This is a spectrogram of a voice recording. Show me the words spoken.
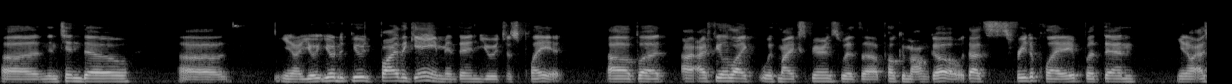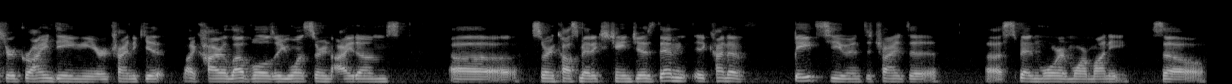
uh, Nintendo. Uh, you know, you, you'd, you'd buy the game and then you would just play it. Uh, but I, I, feel like with my experience with uh, Pokemon Go, that's free to play. But then, you know, as you're grinding, you're trying to get like higher levels, or you want certain items, uh, certain cosmetics changes, then it kind of baits you into trying to uh, spend more and more money. So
